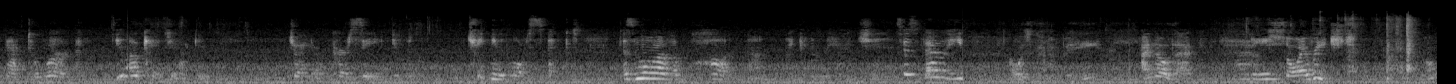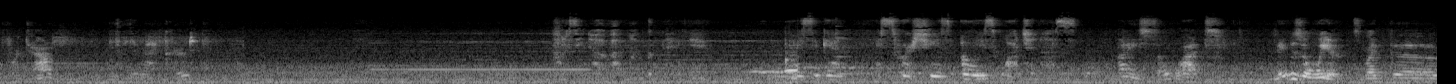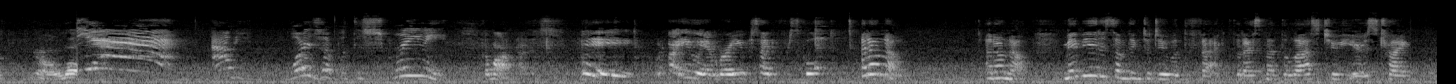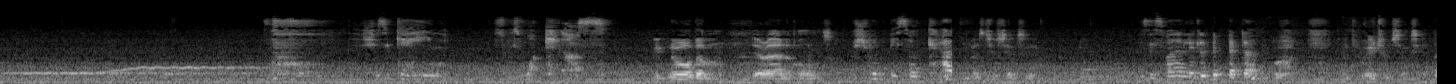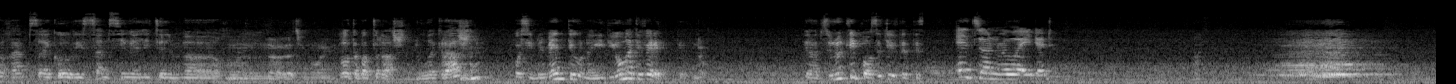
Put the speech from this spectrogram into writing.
back to work. You okay, Jackie? Joiner Percy, you treat me with more respect. As more of a partner, I can imagine. It's as though he I was gonna be. I know that. Howdy. So I reached. Oh, for town. For the record. How does he know about my companion? Grace again. I swear she is always watching us. Honey, so what? Neighbors are weird. It's like, uh, you know, a wall. Yeah! Abby, what is up with the screaming? Come on, Max. Hey, what about you, Amber? Are you excited for school? I don't know. I don't know. Maybe it is something to do with the fact that I spent the last two years trying. She's a game. So he's watching us. Ignore them. They're animals. We shouldn't be so cat. That's too sexy. Is this one a little bit better? Oh, that's way too sexy. Perhaps I go with something a little more. Mm, no, that's annoying. What about Russian? You like Russian? Possibilmente un idioma differente. No. You're absolutely positive that this. It's unrelated.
